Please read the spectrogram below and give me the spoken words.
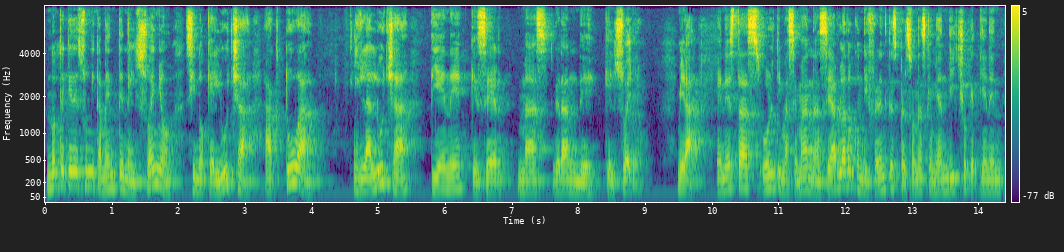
No te quedes únicamente en el sueño, sino que lucha, actúa. Y la lucha tiene que ser más grande que el sueño. Mira, en estas últimas semanas he hablado con diferentes personas que me han dicho que tienen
